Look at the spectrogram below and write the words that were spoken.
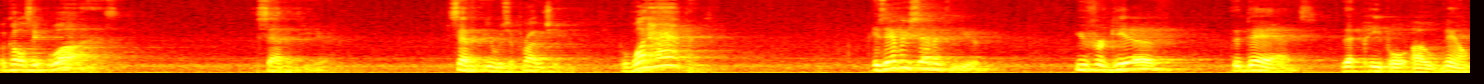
because it was the seventh year. Seventh year was approaching. But what happened is every seventh year, you forgive the debts that people owe. Now,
